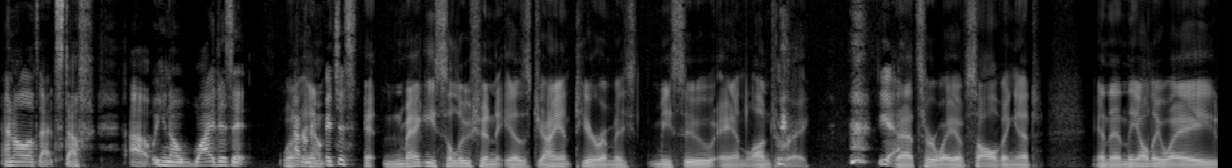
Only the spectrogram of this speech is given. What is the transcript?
and all of that stuff uh, you know why does it i don't know it just Maggie's solution is giant tiramisu and lingerie. yeah That's her way of solving it. And then the only way,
